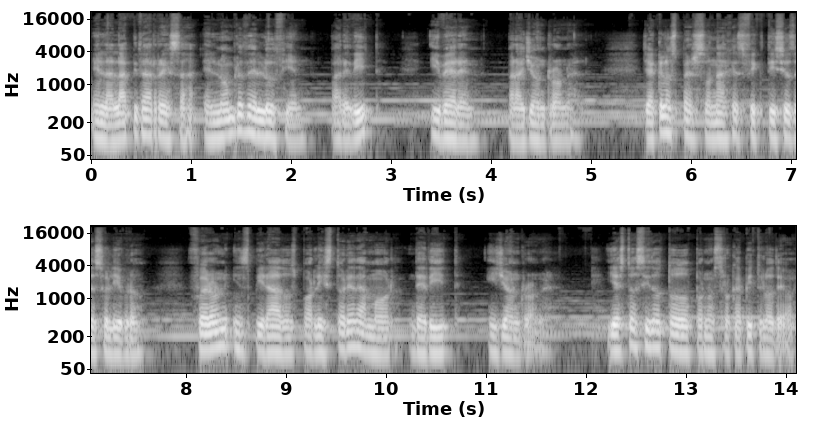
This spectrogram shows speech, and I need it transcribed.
En la lápida reza el nombre de Luthien para Edith y Beren para John Ronald, ya que los personajes ficticios de su libro fueron inspirados por la historia de amor de Edith y John Ronald. Y esto ha sido todo por nuestro capítulo de hoy.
